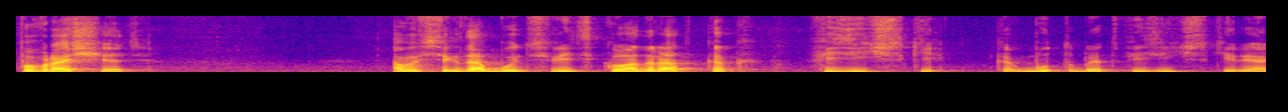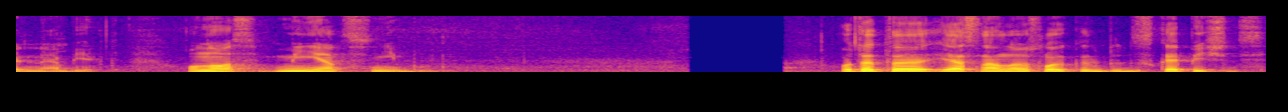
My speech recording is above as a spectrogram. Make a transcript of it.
повращать. А вы всегда будете видеть квадрат как физический, как будто бы это физический реальный объект. Он у вас меняться не будет. Вот это и основное условие калейдоскопичности.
